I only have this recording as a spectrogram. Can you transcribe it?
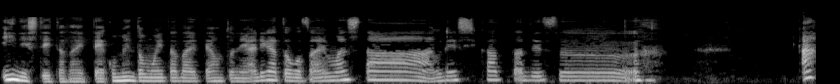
いいねしていただいて、コメントもいただいて、本当にありがとうございました。嬉しかったです。あ、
